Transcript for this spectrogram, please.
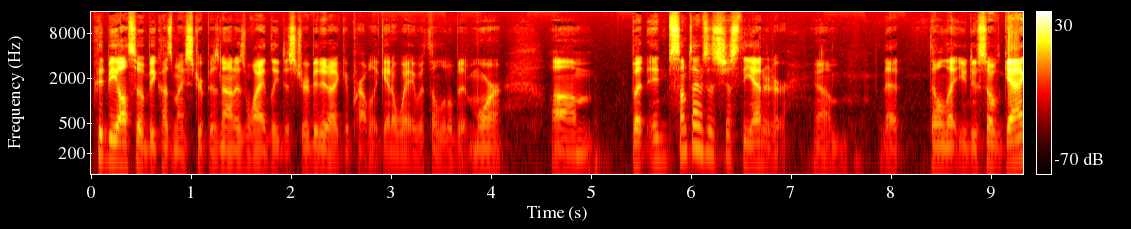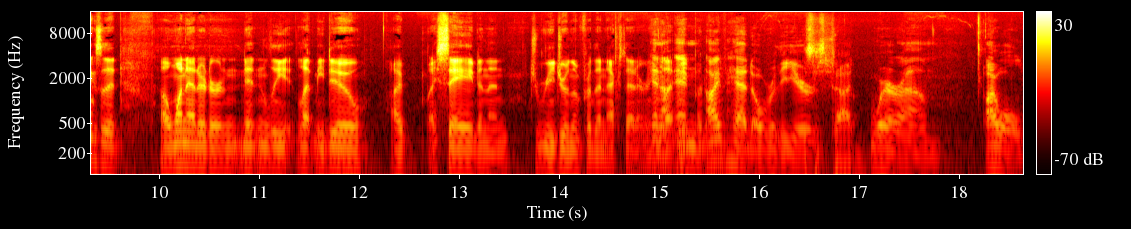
could be also because my strip is not as widely distributed. I could probably get away with a little bit more. Um, but it, sometimes it's just the editor um, that they'll let you do. So gags that uh, one editor didn't le- let me do, I, I saved and then redrew them for the next editor. And, And, he I- let me and put them I've in. had over the years where um, I will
